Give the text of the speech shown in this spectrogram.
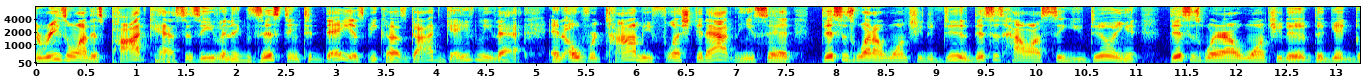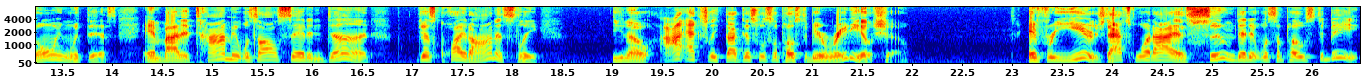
The reason why this podcast is even existing today is because God gave me that. And over time, He fleshed it out and He said, This is what I want you to do. This is how I see you doing it. This is where I want you to, to get going with this. And by the time it was all said and done, just quite honestly, you know, I actually thought this was supposed to be a radio show. And for years, that's what I assumed that it was supposed to be.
